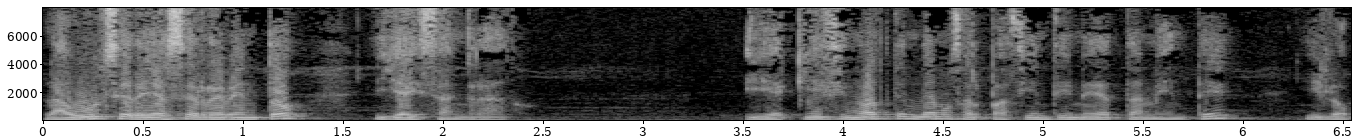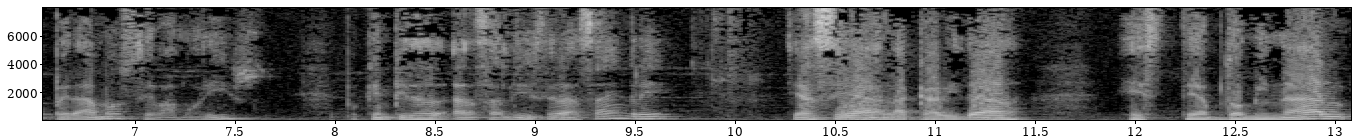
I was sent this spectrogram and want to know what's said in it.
la úlcera ya se reventó y ya hay sangrado. Y aquí si no atendemos al paciente inmediatamente y lo operamos, se va a morir. Porque empieza a salirse la sangre, ya sea a la cavidad este, abdominal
